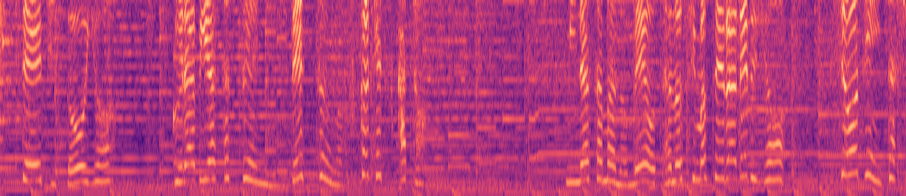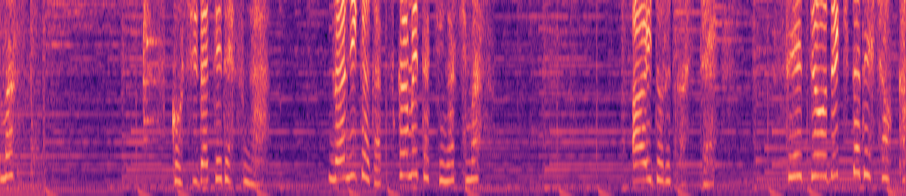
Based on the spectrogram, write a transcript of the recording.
ステージ同様グラビア撮影にレッスンは不可欠かと。皆様の目を楽しませられるよう精進いたします。少しだけですが何かがつかめた気がします。アイドルとして成長できたでしょうか？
